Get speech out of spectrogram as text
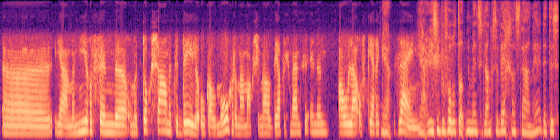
eh, ja, manieren vinden om het toch samen te delen. Ook al mogen er maar maximaal 30 mensen in een aula of kerk Ja. zijn. Ja, je ziet bijvoorbeeld dat nu mensen langs de weg gaan staan. Hè? Dat, is,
